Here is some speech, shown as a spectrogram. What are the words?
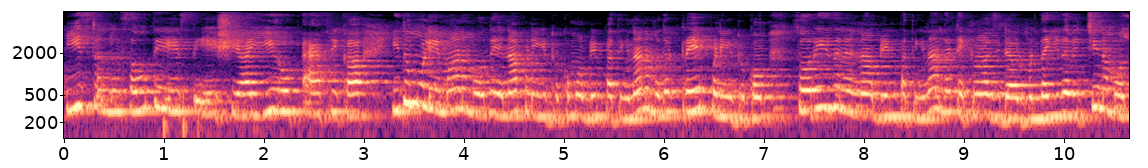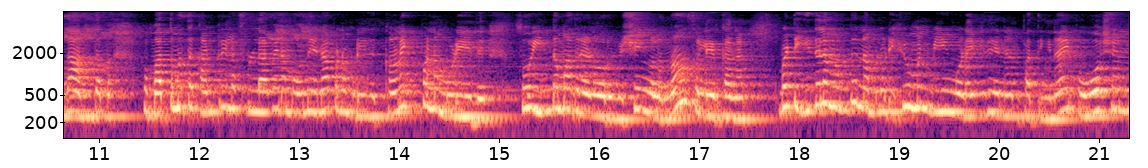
east and south east Asia Europe Africa இது மூலயமா நம்ம வந்து என்ன பண்ணிக்கிட்டு இருக்கோம் அப்படின்னு பார்த்தீங்கன்னா நம்ம வந்து ட்ரேட் பண்ணிக்கிட்டு இருக்கோம். ஸோ ரீசன் என்ன அப்படின்னு பார்த்தீங்கன்னா அந்த டெக்னாலஜி டெவலப்மெண்ட் தான். இதை வச்சு நம்ம வந்து அந்த ம- இப்போ மற்ற மற்ற கண்ட்ரியில் ஃபுல்லாகவே நம்ம வந்து என்ன பண்ண முடியுது? கனெக்ட் பண்ண முடியுது. ஸோ இந்த மாதிரியான ஒரு விஷயங்களும் தான் சொல்லியிருக்காங்க. பட் இதில் வந்து நம்மளுடைய ஹியூமன் பீயிங்கோட இது என்னென்னு பார்த்தீங்கன்னா இப்போ ஓஷன்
